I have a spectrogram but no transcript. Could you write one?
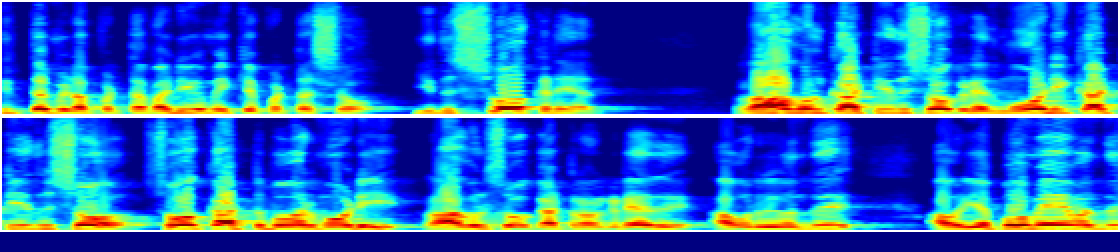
திட்டமிடப்பட்ட வடிவமைக்கப்பட்ட ஷோ இது ஷோ கிடையாது. ராகுல் காட்டியது ஷோ கிடையாது. மோடி காட்டியது ஷோ ஷோ காட்டுபவர் மோடி. ராகுல் ஷோ காட்டுறவர் கிடையாது. அவர் வந்து அவர் எப்பவுமே வந்து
